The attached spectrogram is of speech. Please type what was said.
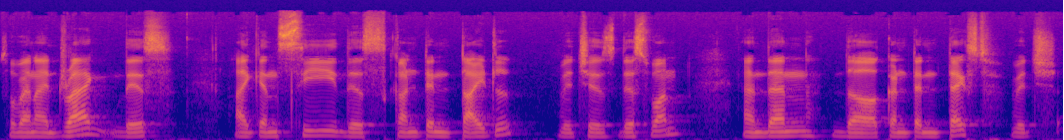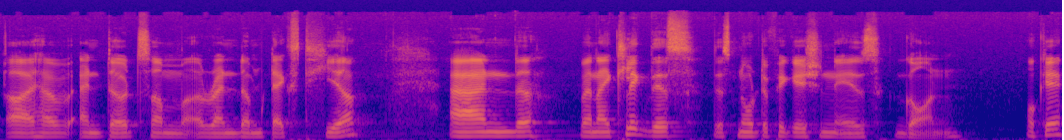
So when I drag this I can see this content title which is this one and then the content text which I have entered some random text here. And when I click this this notification is gone. Okay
